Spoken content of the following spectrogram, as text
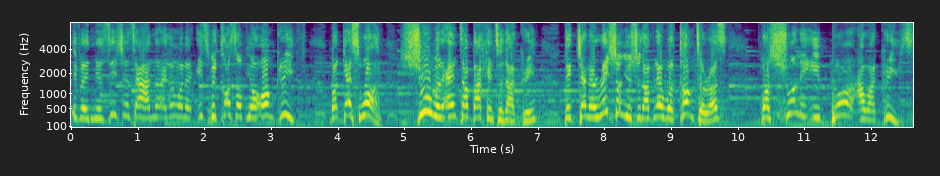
if a musician say, ah, no, I don't want to, it's because of your own grief. But guess what? You will enter back into that grief. The generation you should have left will come to us but surely it bore our griefs.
